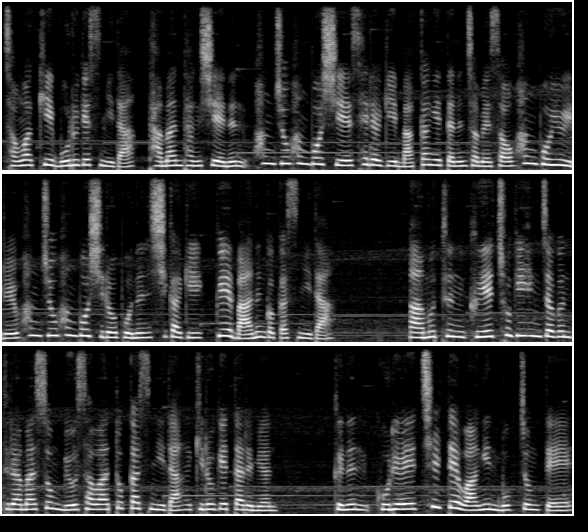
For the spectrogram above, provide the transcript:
정확히 모르겠습니다. 다만 당시에는 황주 황보 씨의 세력이 막강했다는 점에서 황보유이를 황주 황보 씨로 보는 시각이 꽤 많은 것 같습니다. 아무튼 그의 초기 행적은 드라마 속 묘사와 똑같습니다. 기록에 따르면 그는 고려의 7대 왕인 목종 때에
